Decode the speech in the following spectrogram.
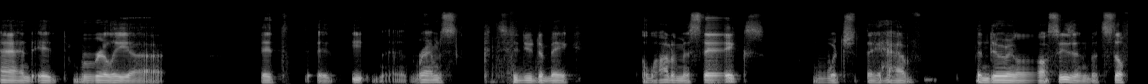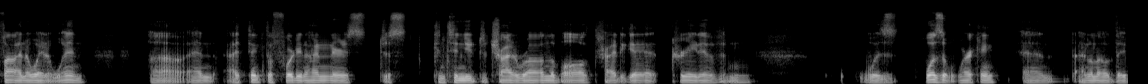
and it really uh it, it, it Rams continued to make a lot of mistakes, which they have been doing all season, but still find a way to win. Uh, and I think the 49ers just continued to try to run the ball, tried to get creative and was wasn't working. And I don't know, they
